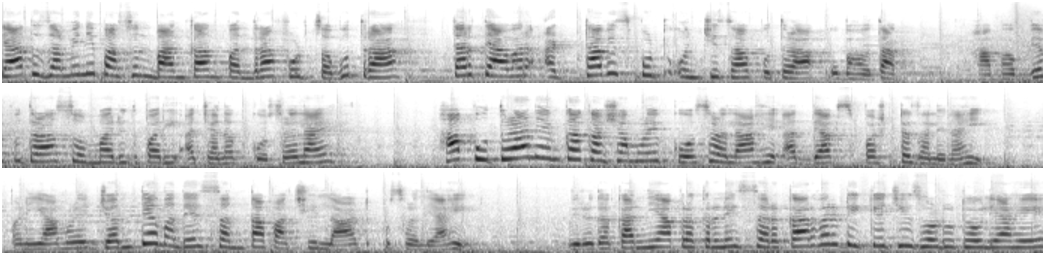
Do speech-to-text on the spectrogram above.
त्यात जमिनीपासून बांधकाम पंधरा फूट चबुतरा तर त्यावर अठ्ठावीस फूट उंचीचा पुतळा उभा होता. हा भव्य पुतळा सोमवारी दुपारी अचानक कोसळलाय हा पुतळा नेमका कशामुळे कोसळला हे अद्याप स्पष्ट झाले नाही पण यामुळे जनतेमध्ये संतापाची लाट उसळली आहे. विरोधकांनी या प्रकरणी सरकारवर टीकेची झोड उठवली आहे.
